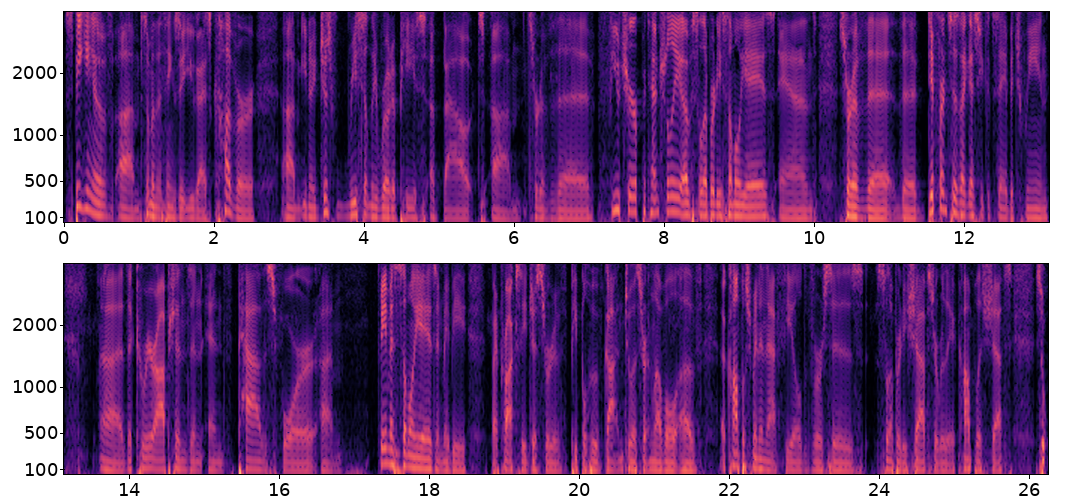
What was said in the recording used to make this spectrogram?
Speaking of um, some of the things that you guys cover, um, you know, just recently wrote a piece about um, sort of the future potentially of celebrity sommeliers and sort of the the differences, I guess you could say, between uh, the career options and and paths for um, famous sommeliers and maybe by proxy just sort of people who have gotten to a certain level of accomplishment in that field versus celebrity chefs or really accomplished chefs. So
